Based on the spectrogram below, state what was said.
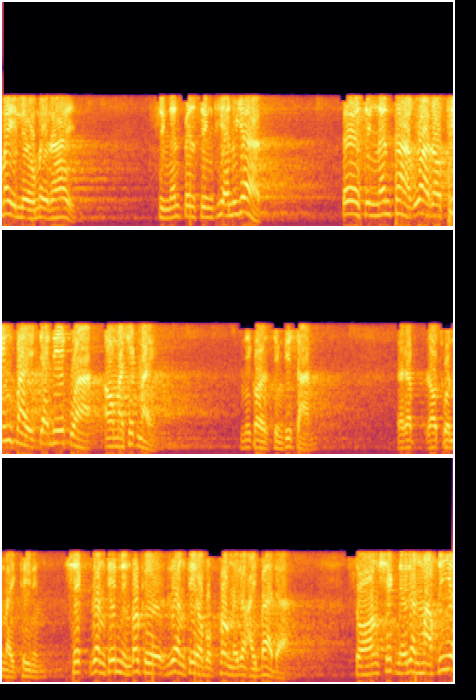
ไม่เลวไม่ร้ายสิ่งนั้นเป็นสิ่งที่อนุญาต แต่สิ่งนั้นถ้าหากว่าเราทิ้งไปจะดีกว่าเอามาเช็คใหม่ นี่ก็สิ่งที่สามนะครับ เราทวนใหม่อีกทีหนึ่ง เช็คเรื่องที่หนึ่งก็คือเรื่องที่เราบกพร่องในเรื่องไอบาดาสองเช็คในเรื่องมาซีย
